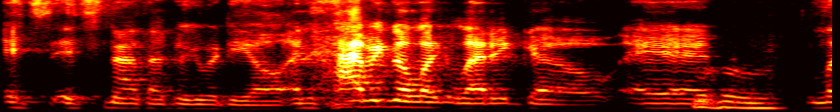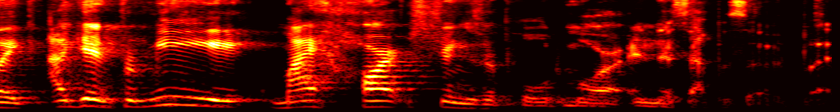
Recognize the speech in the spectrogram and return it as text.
it's it's not that big of a deal and having to like let it go. And Mhm. like again, for me, my heartstrings are pulled more in this episode. But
